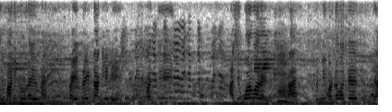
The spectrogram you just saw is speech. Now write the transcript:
जी पाणी पुरवठा योजना आहे. पाईपलाईन टाकलेली आहे. पण ती अशी वरवर आहे. हं. काय? तर मी म्हटलं बघ ते त्या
